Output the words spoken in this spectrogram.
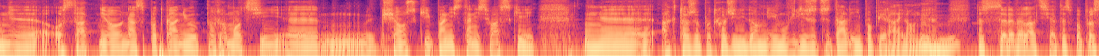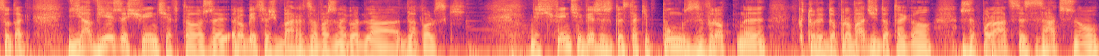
e, ostatnio na spotkaniu promocji e, książki pani Stanisławskiej e, aktorzy podchodzili do mnie i mówili, że czytali i popierają. Nie? To jest rewelacja. To jest po prostu tak, ja wierzę święcie w to, że robię coś bardzo ważnego dla, dla Polski. Święcie wierzę, że to jest taki punkt zwrotny, który doprowadzi do tego, że Polacy zaczną,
